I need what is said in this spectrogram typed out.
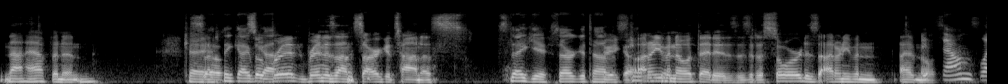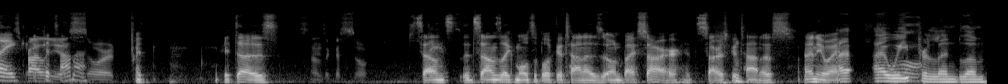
not happening. Okay, so, I think I've so got. Bryn Bryn is on Sargatanas. Thank you, Sargatanas. There you go. I don't even know what that is. Is it a sword? Is I don't even. I have no. It sounds like It's probably a katana. sword. It it does. Sounds like a sword. Sounds. It sounds like multiple katanas owned by Sar. It's Sar's katanas. Anyway. I, I weep Oh. for Lindblum.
